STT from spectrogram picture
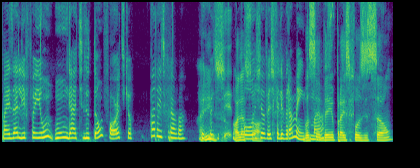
Mas ali foi um, um gatilho tão forte que eu parei de gravar. É isso. Olha Hoje só. eu vejo que é livramento. Você mas... veio para a exposição,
